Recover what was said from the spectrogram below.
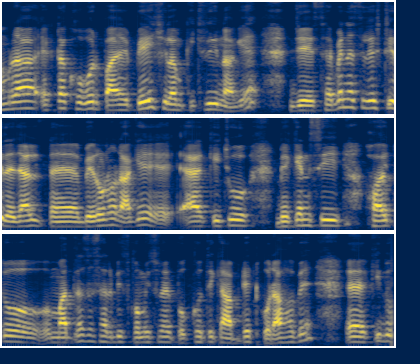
আমরা একটা খবর পাই, পেয়েছিলাম কিছুদিন আগে যে সেভেন এসএলএসটি রেজাল্ট বেরোনোর আগে কিছু ভ্যাকেন্সি হয়তো মাদ্রাসা সার্ভিস কমিশনের পক্ষ থেকে আপডেট করা হবে। কিন্তু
